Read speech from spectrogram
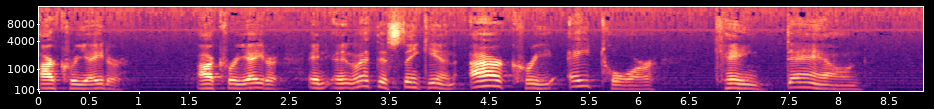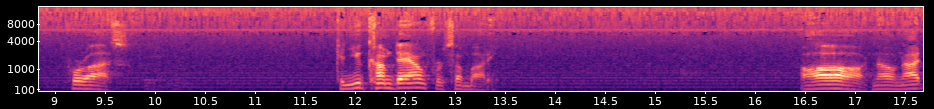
our Creator. Our Creator. And, and let this sink in. Our Creator came down for us. Can you come down for somebody? Oh, no, not,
